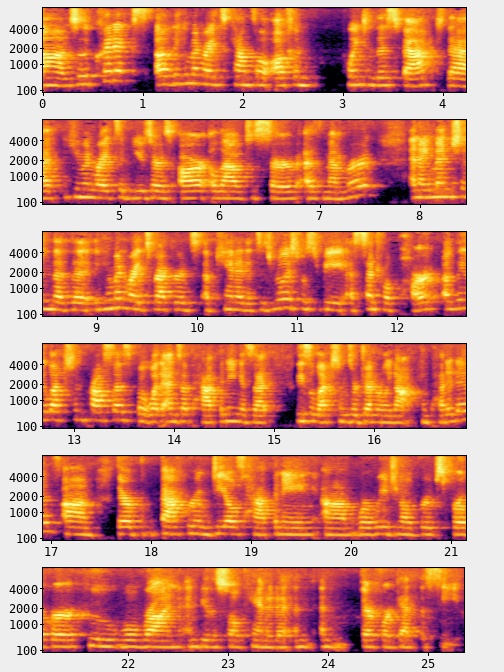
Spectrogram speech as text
Um, so the critics of the Human Rights Council often point to this fact that human rights abusers are allowed to serve as members. And I mentioned that the human rights records of candidates is really supposed to be a central part of the election process, but what ends up happening is that these elections are generally not competitive. Um, there are backroom deals happening um, where regional groups broker who will run and be the sole candidate and, and therefore get the seat.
